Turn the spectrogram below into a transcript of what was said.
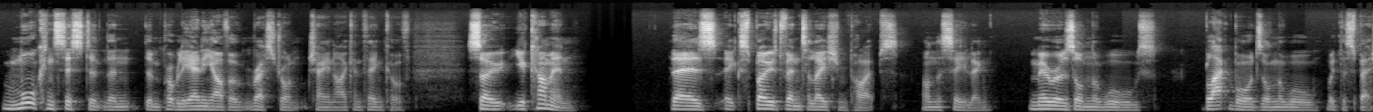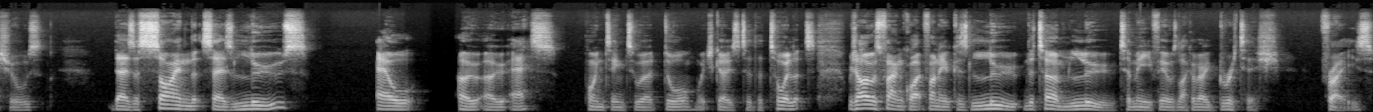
more consistent than than probably any other restaurant chain I can think of. So you come in, there's exposed ventilation pipes on the ceiling, mirrors on the walls, blackboards on the wall with the specials, there's a sign that says lose, L O O S, pointing to a door which goes to the toilets, which I always found quite funny because loo, the term loo to me feels like a very British phrase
